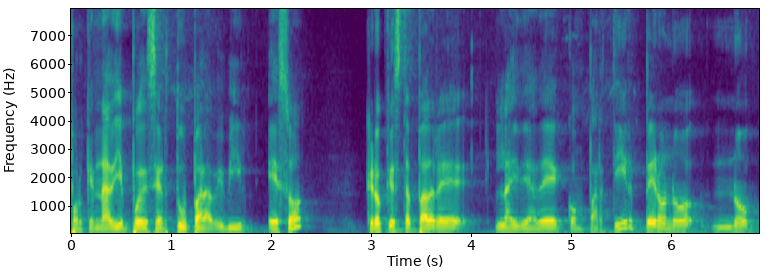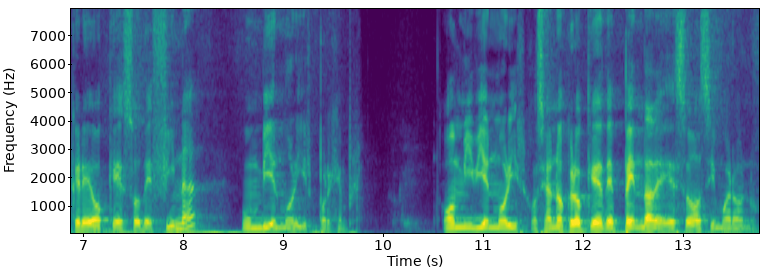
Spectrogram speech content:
porque nadie puede ser tú para vivir eso, creo que está padre la idea de compartir, pero no, no creo que eso defina un bien morir, por ejemplo. O mi bien morir. O sea, no creo que dependa de eso si muero o no.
